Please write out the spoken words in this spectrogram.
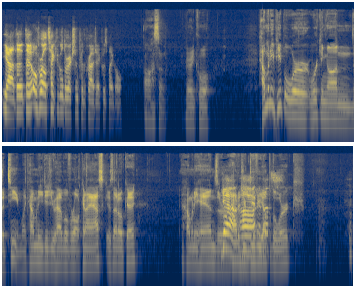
yeah, the, the overall technical direction for the project was my goal. Awesome. Very cool. How many people were working on the team? Like, how many did you have overall? Can I ask? Is that okay? How many hands, or yeah, how did you uh, divvy uh, up the work?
